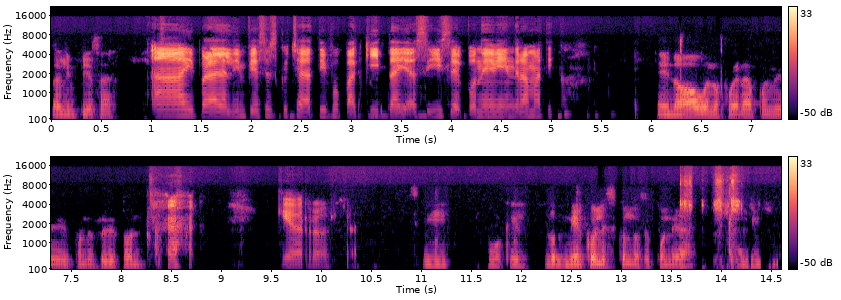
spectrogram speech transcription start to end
la limpieza. Ah, y para la limpieza escucha tipo Paquita y así se pone bien dramático. Eh, no, bueno, fuera, pone, pone reggaetón. Qué horror. Sí, como que los miércoles es cuando se pone a, a limpiar.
